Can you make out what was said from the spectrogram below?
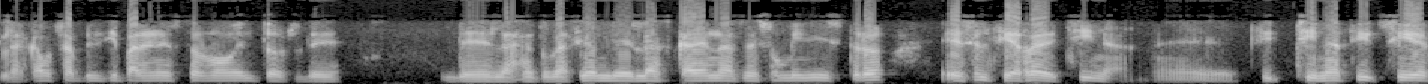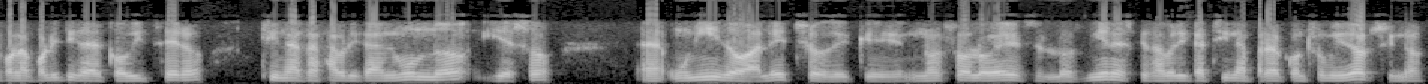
La, causa principal en estos momentos de, de la saturación de las cadenas de suministro es el cierre de China. Eh, China sigue con la política de COVID-0, China es la fábrica del mundo y eso, eh, unido al hecho de que no solo es los bienes que fabrica China para el consumidor, sino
